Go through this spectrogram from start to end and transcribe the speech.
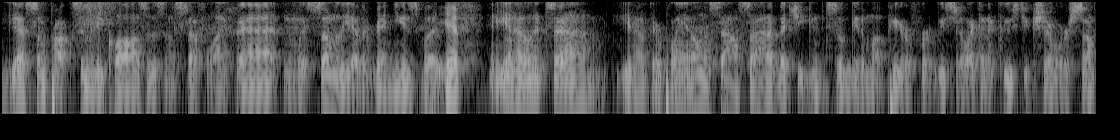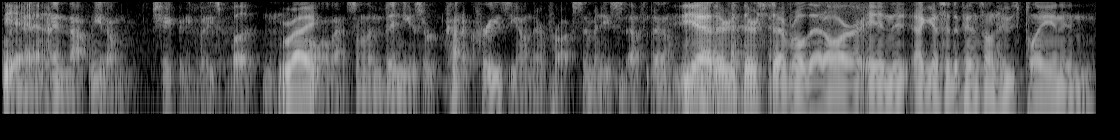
you got some proximity clauses and stuff like that, and with some of the other venues. But, Yep. you know, it's, uh, you know, if they're playing on the south side, I bet you can still get them up here for at least like an acoustic show or something. Yeah. And, and not, you know, shape anybody's butt and Right. all that. Some of them venues are kind of crazy on their proximity stuff, though. yeah, there's there's several that are, and it, I guess it depends on who's playing and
